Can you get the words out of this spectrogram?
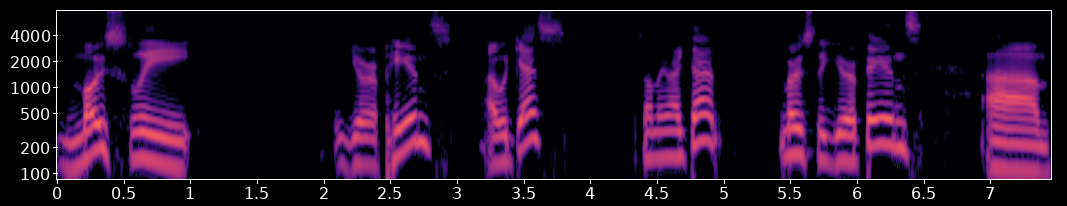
mostly Europeans, I would guess, something like that. Mostly Europeans. Um,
